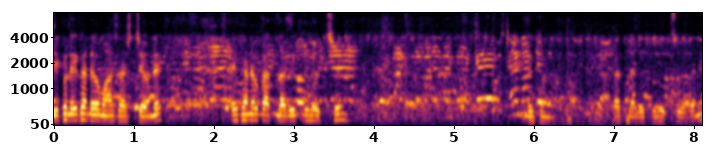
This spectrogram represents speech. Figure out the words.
দেখুন, এখানেও মাছ আসছে অনেক। এখানেও কাতলা বিক্রি হচ্ছে। দেখুন, কাতলা বিক্রি হচ্ছে এখানে।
